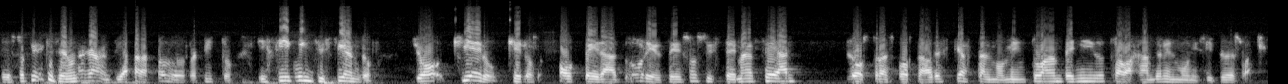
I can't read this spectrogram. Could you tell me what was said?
Esto tiene que ser una garantía para todos, repito, y sigo insistiendo, yo quiero que los operadores de esos sistemas sean los transportadores que hasta el momento han venido trabajando en el municipio de Soacha.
